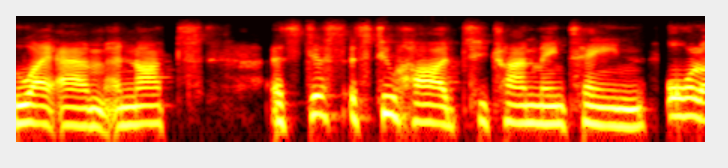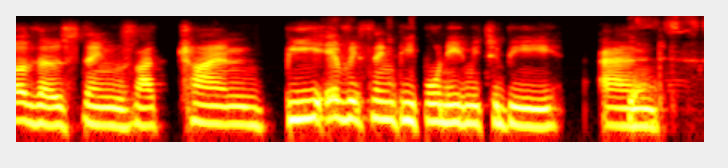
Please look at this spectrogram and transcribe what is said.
who I am and not. It's just, it's too hard to try and maintain all of those things, like try and be everything people need me to be and Yes.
